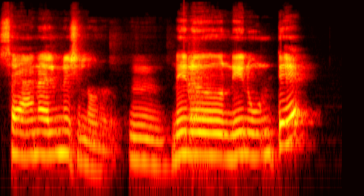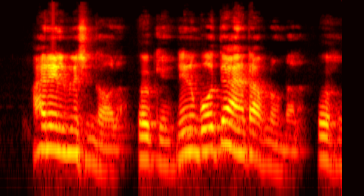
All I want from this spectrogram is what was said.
సో ఆయన ఎలిమినేషన్లో ఉన్నాడు. నేను నేను ఉంటే ఆయన ఎలిమినేషన్ కావాలా? ఓకే. నేను పోతే ఆయన టాప్లో ఉండాలి? ఓహో.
